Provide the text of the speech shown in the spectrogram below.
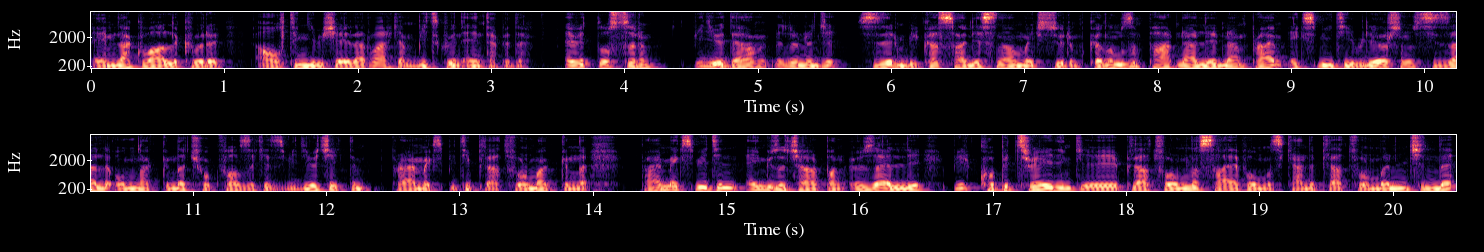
emlak varlıkları, altın gibi şeyler varken Bitcoin en tepede. Evet dostlarım, videoya devam etmeden önce sizlerin birkaç saniyesini almak istiyorum. Kanalımızın partnerlerinden Prime XBT biliyorsunuz. Sizlerle onun hakkında çok fazla kez video çektim. Prime XBT platformu hakkında. Prime XBT'nin en güzel çarpan özelliği bir copy trading e, platformuna sahip olması kendi platformlarının içinde.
